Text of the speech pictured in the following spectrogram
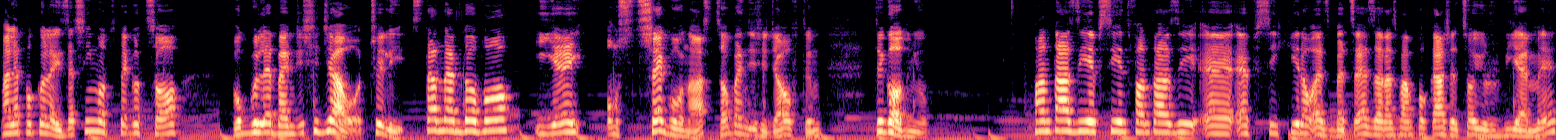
Ale po kolei zacznijmy od tego, co w ogóle będzie się działo. Czyli standardowo EA ostrzegło nas, co będzie się działo w tym tygodniu. Fantasy FC and Fantasy e, FC Hero SBC. Zaraz wam pokażę, co już wiemy.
